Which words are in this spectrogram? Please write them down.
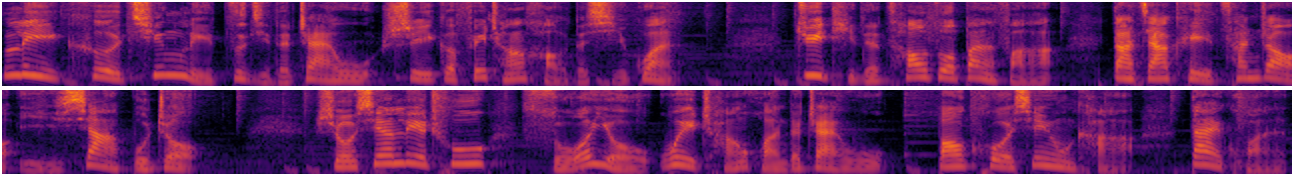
立刻清理自己的债务是一个非常好的习惯。具体的操作办法，大家可以参照以下步骤：首先列出所有未偿还的债务，包括信用卡、贷款、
